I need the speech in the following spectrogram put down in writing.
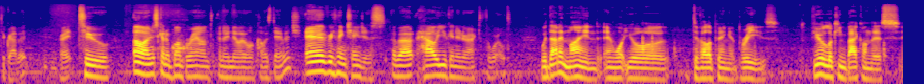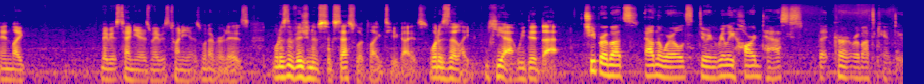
to grab it, mm-hmm. right, to oh, I'm just going to bump around and I know I won't cause damage, everything changes about how you can interact with the world. With that in mind and what you're developing at Breeze, if you're looking back on this in like maybe it's 10 years, maybe it's 20 years, whatever it is, what does the vision of success look like to you guys? What is the like, yeah, we did that? cheap robots out in the world doing really hard tasks that current robots can't do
